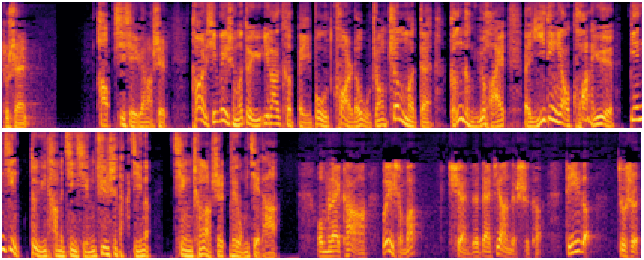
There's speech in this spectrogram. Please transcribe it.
主持人。好，谢谢袁老师。土耳其为什么对于伊拉克北部库尔德武装这么的耿耿于怀？呃，一定要跨越边境对于他们进行军事打击呢？请陈老师为我们解答。我们来看啊，为什么选择在这样的时刻？第一个就是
